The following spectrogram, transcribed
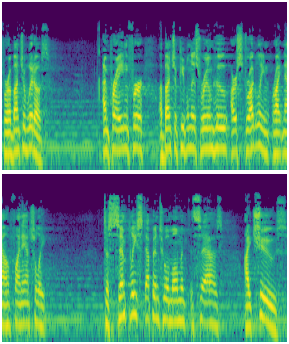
for a bunch of widows. I'm praying for a bunch of people in this room who are struggling right now financially to simply step into a moment that says, I choose.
